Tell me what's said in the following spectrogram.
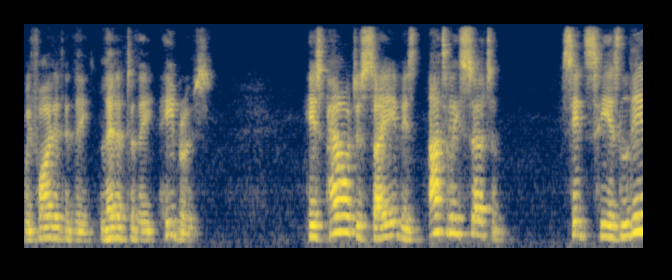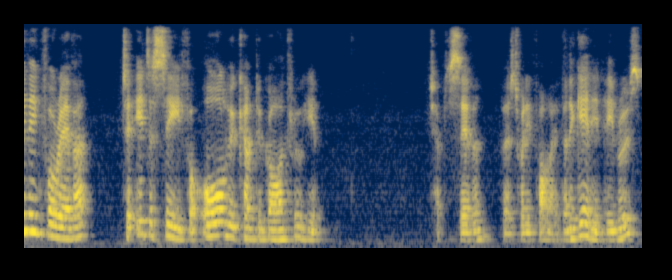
We find it in the letter to the Hebrews his power to save is utterly certain, since he is living forever to intercede for all who come to God through him. Chapter 7, verse 25. And again in Hebrews,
